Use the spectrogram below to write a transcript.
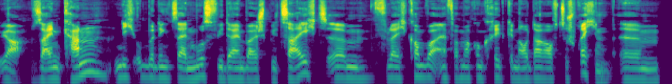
ja, sein kann, nicht unbedingt sein muss, wie dein Beispiel zeigt. Ähm, vielleicht kommen wir einfach mal konkret genau darauf zu sprechen. Ähm,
